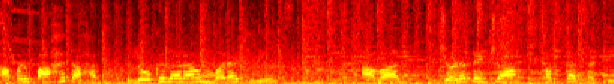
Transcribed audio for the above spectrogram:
आपण पाहत आहात लोकधारा मराठी न्यूज. आवाज जनतेच्या हक्कासाठी.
